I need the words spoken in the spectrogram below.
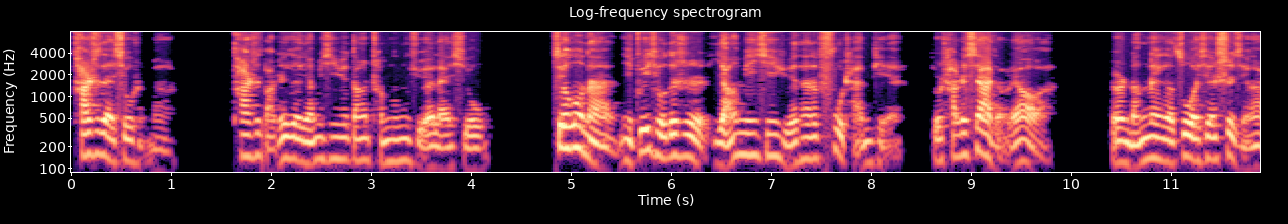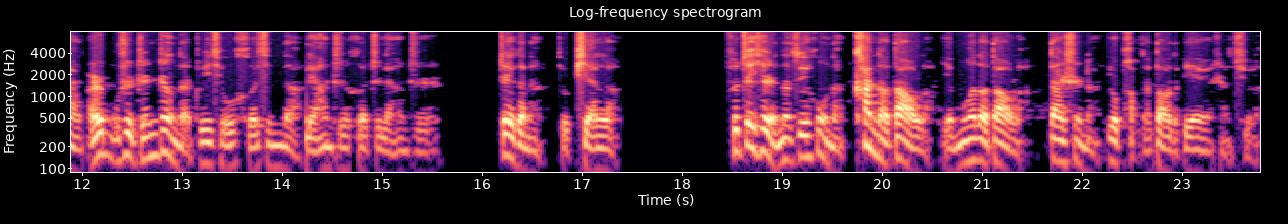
他是在修什么？他是把这个阳明心学当成功学来修。最后呢，你追求的是阳明心学它的副产品，就是它的下脚料啊，就是能那个做一些事情啊，而不是真正的追求核心的良知和致良知。这个呢就偏了。说这些人呢，最后呢看到道了，也摸到道了，但是呢又跑到道的边缘上去了。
